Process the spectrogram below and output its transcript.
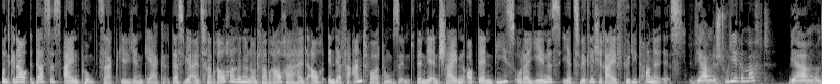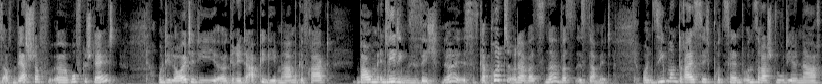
Und genau das ist ein Punkt, sagt Gillian Gerke, dass wir als Verbraucherinnen und Verbraucher halt auch in der Verantwortung sind, wenn wir entscheiden, ob denn dies oder jenes jetzt wirklich reif für die Tonne ist. Wir haben eine Studie gemacht. Wir haben uns auf den Wertstoffhof gestellt und die Leute, die äh, Geräte abgegeben haben, gefragt, warum entledigen sie sich? Ne? Ist es kaputt oder was? Ne? Was ist damit? Und 37 Prozent unserer Studie nach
